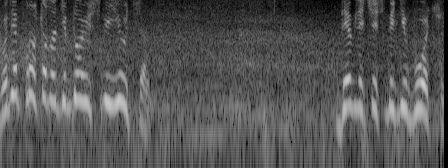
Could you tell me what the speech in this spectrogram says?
вони просто наді мною сміються, дивлячись мені в очі.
